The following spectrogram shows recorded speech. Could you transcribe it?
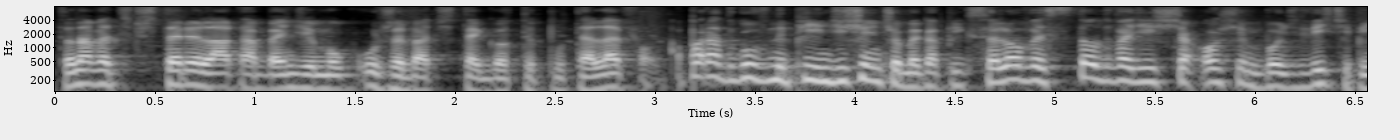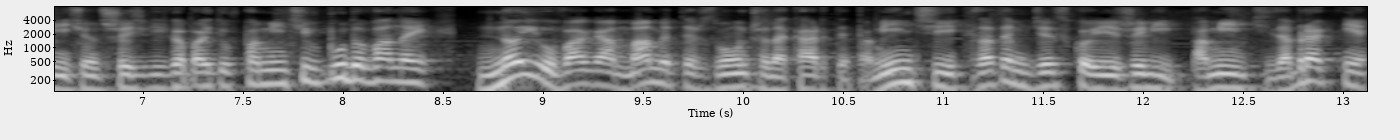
to nawet 4 lata będzie mógł używać tego typu telefon. Aparat główny 50-megapikselowy, 128 bądź 256 GB pamięci wbudowanej. No i uwaga, mamy też złącze na kartę pamięci. Zatem dziecko, jeżeli pamięci zabraknie,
